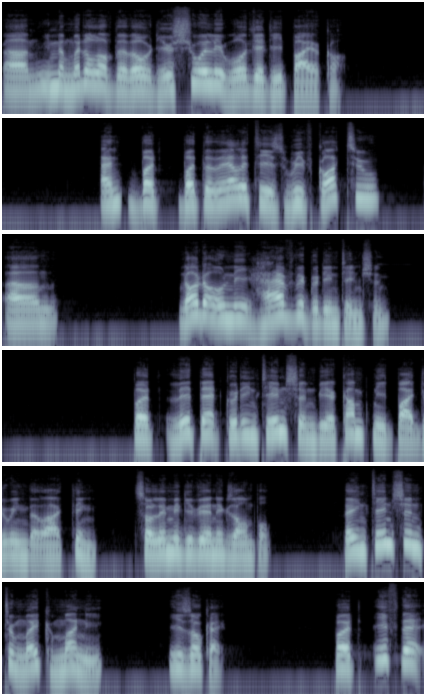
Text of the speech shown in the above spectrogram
um, in the middle of the road, you surely will get hit by a car. And but but the reality is, we've got to um, not only have the good intention, but let that good intention be accompanied by doing the right thing. So let me give you an example. The intention to make money is okay. But if the,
